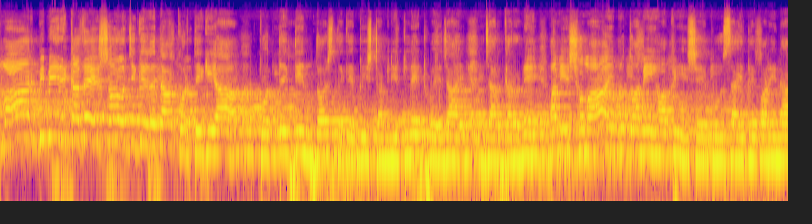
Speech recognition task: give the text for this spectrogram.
আমার বিবির কাজে সহযোগিতা করতে গিয়া প্রত্যেক দিন দশ থেকে বিশটা মিনিট লেট হয়ে যায়। যার কারণে আমি সময় মতো আমি অফিসে পৌঁছাইতে পারি না।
